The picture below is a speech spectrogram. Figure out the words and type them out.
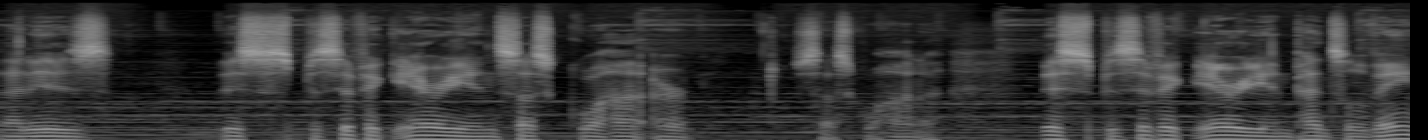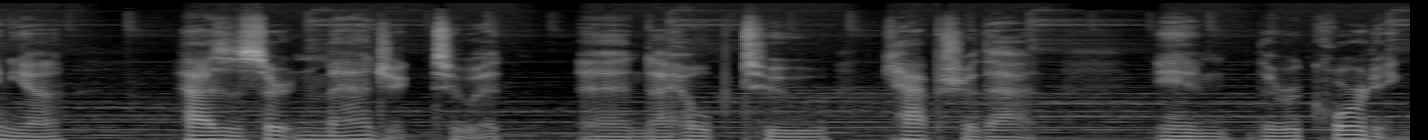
that is this specific area in Susquehanna or Susquehanna, this specific area in Pennsylvania has a certain magic to it, and I hope to capture that in the recording.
